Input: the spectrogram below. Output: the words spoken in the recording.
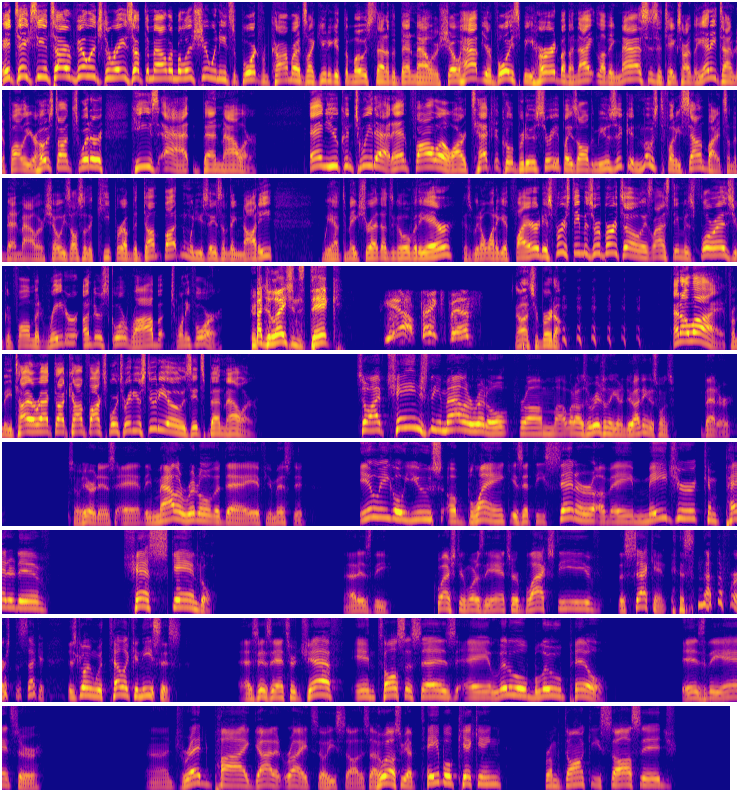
It takes the entire village to raise up the Maller militia. We need support from comrades like you to get the most out of the Ben Maller Show. Have your voice be heard by the night loving masses. It takes hardly any time to follow your host on Twitter. He's at Ben Maller. And you can tweet at and follow our technical producer. He plays all the music and most funny sound bites on the Ben Maller Show. He's also the keeper of the dump button when you say something naughty. We have to make sure that doesn't go over the air because we don't want to get fired. His first name is Roberto. His last name is Flores. You can follow him at Raider underscore Rob24. Congratulations, Dick. Yeah, thanks, Ben. No, it's Roberto. and now live from the TireRack.com Fox Sports Radio studios, it's Ben Maller. So I've changed the Maller riddle from uh, what I was originally going to do. I think this one's better. So here it is. Uh, the Maller riddle of the day, if you missed it. Illegal use of blank is at the center of a major competitive chess scandal. That is the question. What is the answer? Black Steve, the second, is not the first, the second, is going with telekinesis as his answer. Jeff in Tulsa says a little blue pill is the answer. Uh, Dread Pie got it right, so he saw this. Uh, who else? We have table kicking from Donkey Sausage.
